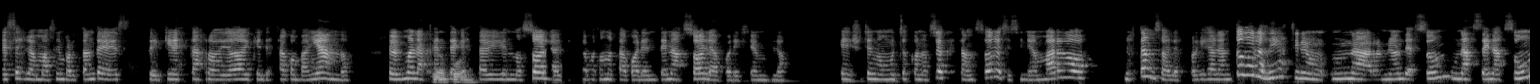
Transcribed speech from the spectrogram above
veces lo más importante es de quién estás rodeado y quién te está acompañando. Lo mismo la gente que está viviendo sola, que está pasando esta cuarentena sola, por ejemplo. Eh, yo tengo muchos conocidos que están solos y sin embargo no están solos, porque hablan todos los días, tienen una reunión de Zoom, una cena Zoom,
